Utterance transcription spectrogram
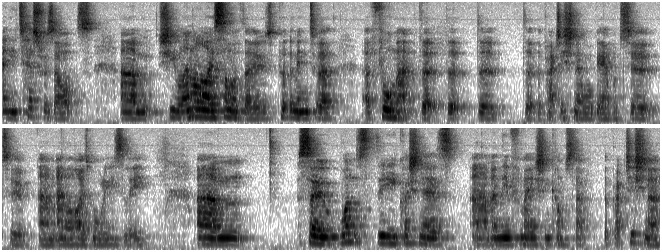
any test results, um, she will analyse some of those, put them into a, a format that, that, the, that the practitioner will be able to, to um, analyse more easily. Um, so once the questionnaires and the information comes to the practitioner,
